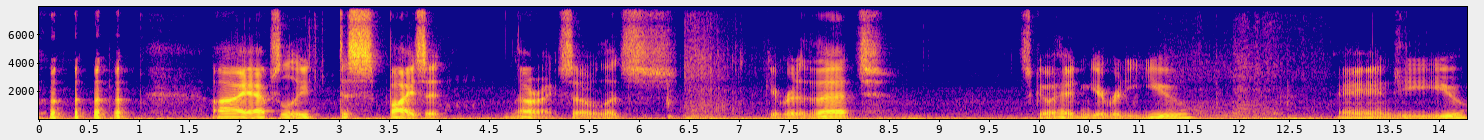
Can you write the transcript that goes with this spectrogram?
I absolutely despise it. Alright, so let's get rid of that. Let's go ahead and get rid of you. And you.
